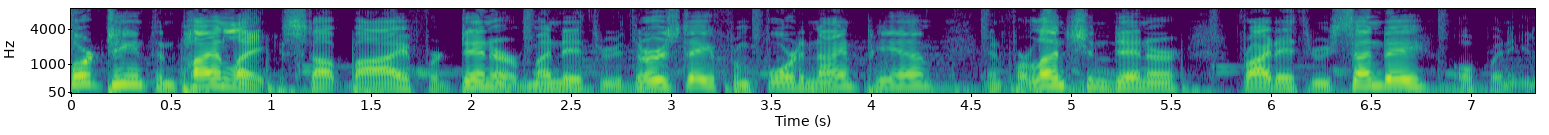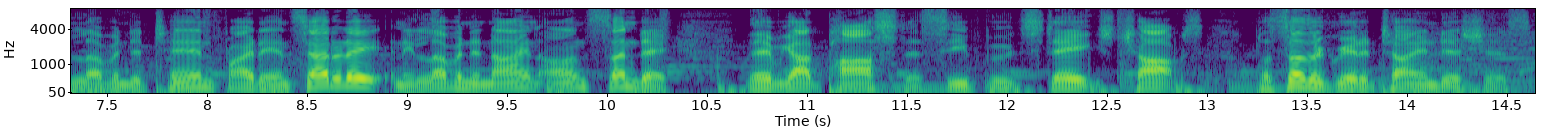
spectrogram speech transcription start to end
14th and Pine Lake. Stop by for dinner Monday through Thursday from 4 to 9 p.m. and for lunch and dinner Friday through Sunday. Open 11 to 10 Friday and Saturday and 11 to 9 on Sunday. They've got pasta, seafood, steaks, chops, plus other great Italian dishes.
